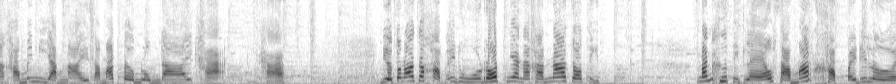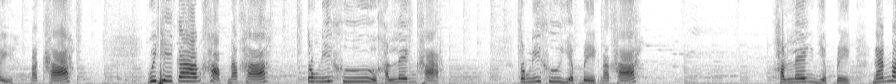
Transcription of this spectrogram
นะคะ ไม่มียางในสามารถเติมลมได้ค่ะค่ะเดี๋ยวต้นอ้อจะขับให้ดูรถเนี่ยนะคะ หน้าจอติด นั่นคือติดแล้วสามารถขับไปได้เลยนะคะ วิธีการขับนะคะ ตรงนี้คือคันเร่งค่ะ ตรงนี้คือเหยียบเบรกนะคะคันเร่งเหยียบเบรก แนะน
